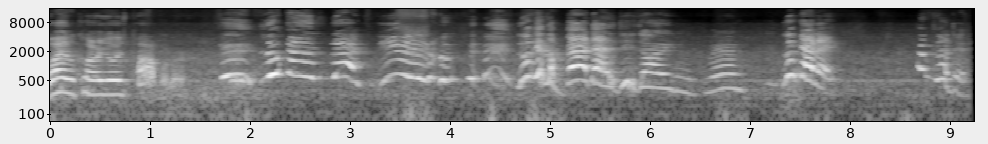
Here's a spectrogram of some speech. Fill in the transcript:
why Lucario is popular. Look at his back! Ew. Look at the badass design, man. Look at it. Look at it.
